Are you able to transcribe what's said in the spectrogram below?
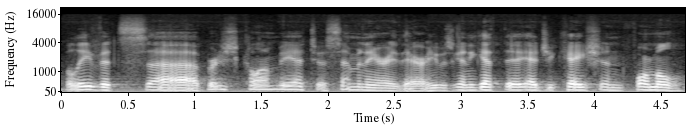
I believe it's uh, British Columbia, to a seminary there. He was going to get the education, formal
